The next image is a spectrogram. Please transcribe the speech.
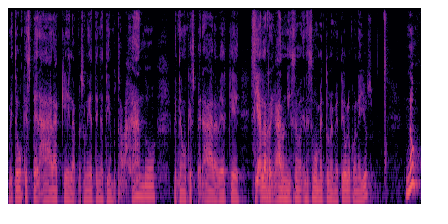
¿Me tengo que esperar a que la persona ya tenga tiempo trabajando? ¿Me tengo que esperar a ver que si ya la regaron y en ese momento me meto con ellos? No,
